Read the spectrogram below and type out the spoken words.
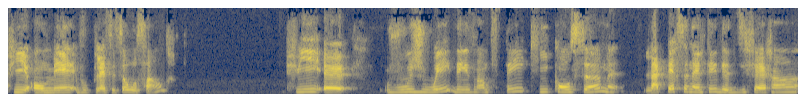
puis, on met, vous placez ça au centre. Puis, vous jouez des entités qui consomment la personnalité de différents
